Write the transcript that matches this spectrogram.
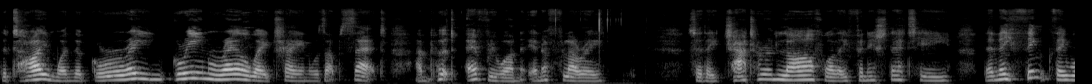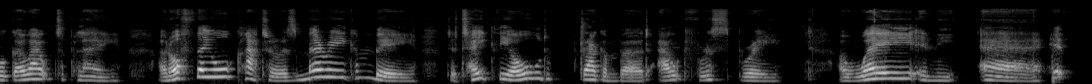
the time when the green, green railway train was upset and put everyone in a flurry. So they chatter and laugh while they finish their tea. Then they think they will go out to play, and off they all clatter as merry can be to take the old dragon bird out for a spree. Away in the air, hip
